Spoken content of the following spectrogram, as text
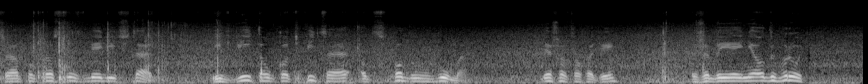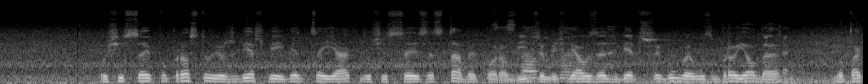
Trzeba po prostu zmienić ten. I wbij tą kotwicę od spodu w gumę. Wiesz o co chodzi? Żeby jej nie odwrócić. Musisz sobie po prostu już wiesz mniej więcej jak, musisz sobie zestawy porobić, Zestawy żebyś miał ze dwie, trzy gumy uzbrojone, bo tak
